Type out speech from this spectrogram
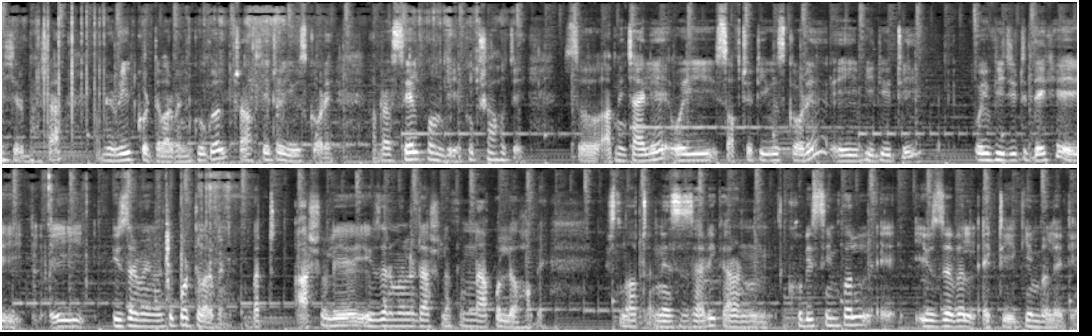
দেশের ভাষা আপনি রিড করতে পারবেন। গুগল ট্রান্সলেটর ইউজ করে, আপনার সেল ফোন দিয়ে, খুব সহজে। সো আপনি চাইলে ওই সফটওয়্যারটি ইউজ করে এই ভিডিওটি ওই ভিডিওটি দেখে এই এই ইউজার ম্যানুয়ালটি পড়তে পারবেন। বাট আসলে ইউজার ম্যানুয়ালটা আসলে আপনার না পড়লেও হবে। ইটস নট নেসেসারি কারণ খুবই সিম্পল ইউজেবল একটি গিম্বল এটি।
